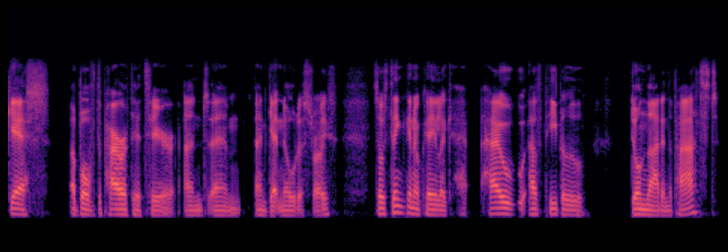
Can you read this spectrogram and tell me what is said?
get above the parapets here and um and get noticed, right? So I was thinking, okay, like, how have people done that in the past?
